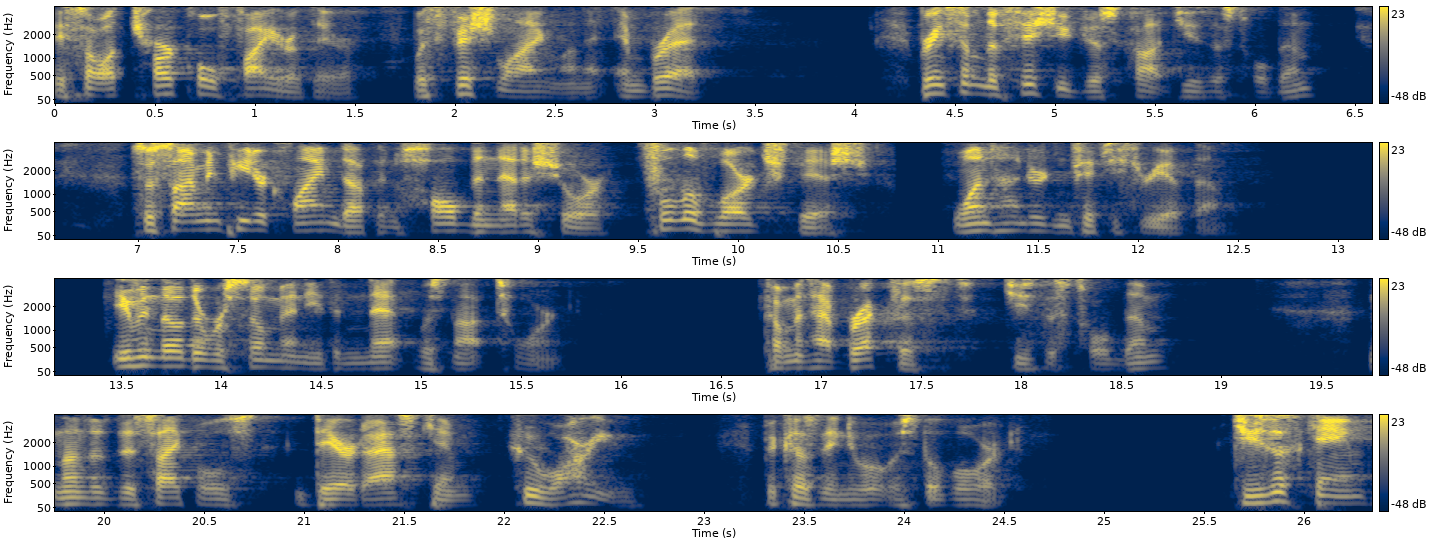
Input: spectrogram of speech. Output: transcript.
they saw a charcoal fire there with fish lying on it and bread. Bring some of the fish you just caught, Jesus told them. So Simon Peter climbed up and hauled the net ashore, full of large fish, 153 of them. Even though there were so many, the net was not torn. Come and have breakfast, Jesus told them. None of the disciples dared ask him, Who are you? because they knew it was the Lord. Jesus came,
